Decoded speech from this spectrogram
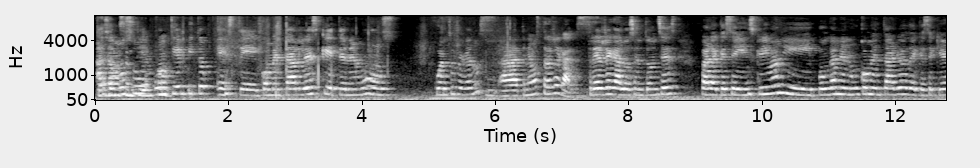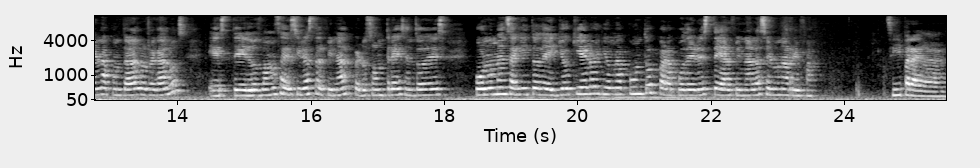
hacemos un, un, tiempito, este, comentarles que tenemos, ¿cuántos regalos? Ah, tenemos tres regalos. Tres regalos, entonces, para que se inscriban y pongan en un comentario de que se quieren apuntar a los regalos, este, los vamos a decir hasta el final, pero son tres, entonces pon un mensajito de yo quiero, yo me apunto para poder este al final hacer una rifa. Sí, para,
